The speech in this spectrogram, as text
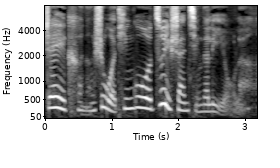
这可能是我听过最煽情的理由了。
